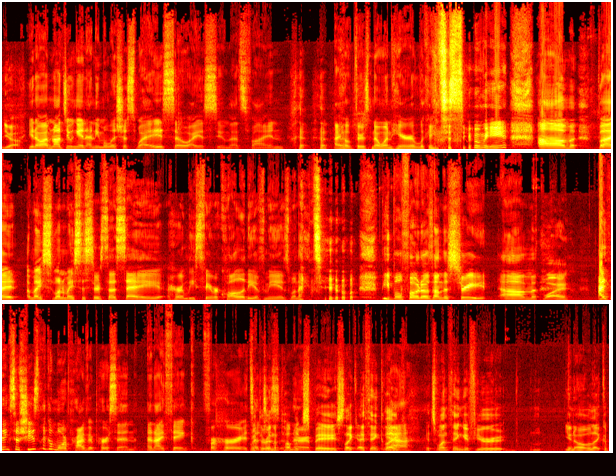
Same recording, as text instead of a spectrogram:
Yeah. You know, I'm not doing it in any malicious way, so I assume that's fine. I hope there's no one here looking to sue me. Um, but my one of my sisters does say her least favorite quality of me is when I do people photos on the street. Um, Why? I think so. She's like a more private person, and I think for her, it's Like they're in the public their, space. Like I think like Yeah. it's one thing if you're, you know, like a,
